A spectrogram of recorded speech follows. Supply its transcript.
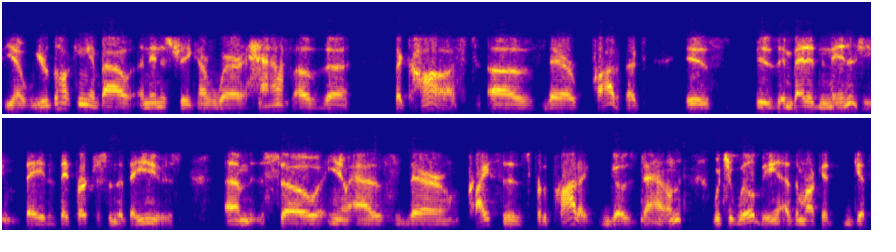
You know, you're talking about an industry kind of where half of the the cost of their product is is embedded in the energy they they purchase and that they use. Um, so you know, as their prices for the product goes down, which it will be as the market gets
